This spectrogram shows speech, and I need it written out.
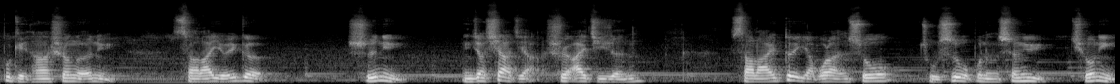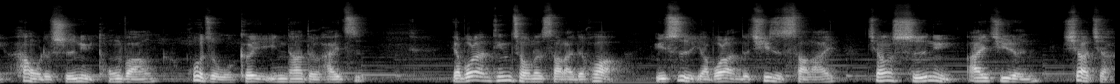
不给他生儿女，撒莱有一个使女。名叫夏甲，是埃及人。撒莱对亚伯兰说：“主使我不能生育，求你和我的使女同房，或者我可以因她得孩子。”亚伯兰听从了撒莱的话，于是亚伯兰的妻子撒莱将使女埃及人夏甲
